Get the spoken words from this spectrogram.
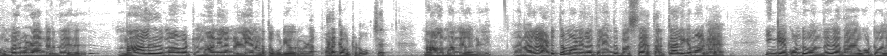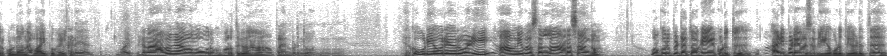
பொங்கல் விழாங்கிறது நாலு மாவட்ட மாநிலங்கள்லேயும் நடத்தக்கூடிய ஒரு விழா. வடக்க விட்டுடுவோம். சரி. நாலு மாநிலங்கள்லேயும். அதனால் அடுத்த மாநிலத்திலேருந்து பஸ்ஸை தற்காலிகமாக இங்கே கொண்டு வந்து அதை ஓட்டுவதற்குண்டான வாய்ப்புகள் கிடையாது. வாய்ப்பு ஏன்னா அவங்க அவங்க ஊருக்கு போகிறதுக்கு தான் பயன்படுத்துவாங்க. இருக்கக்கூடிய ஒரே ஒரு வழி ஆம்னி பஸ் எல்லாம் அரசாங்கம் ஒரு குறிப்பிட்ட தொகையை கொடுத்து அடிப்படை வசதியை கொடுத்து எடுத்து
